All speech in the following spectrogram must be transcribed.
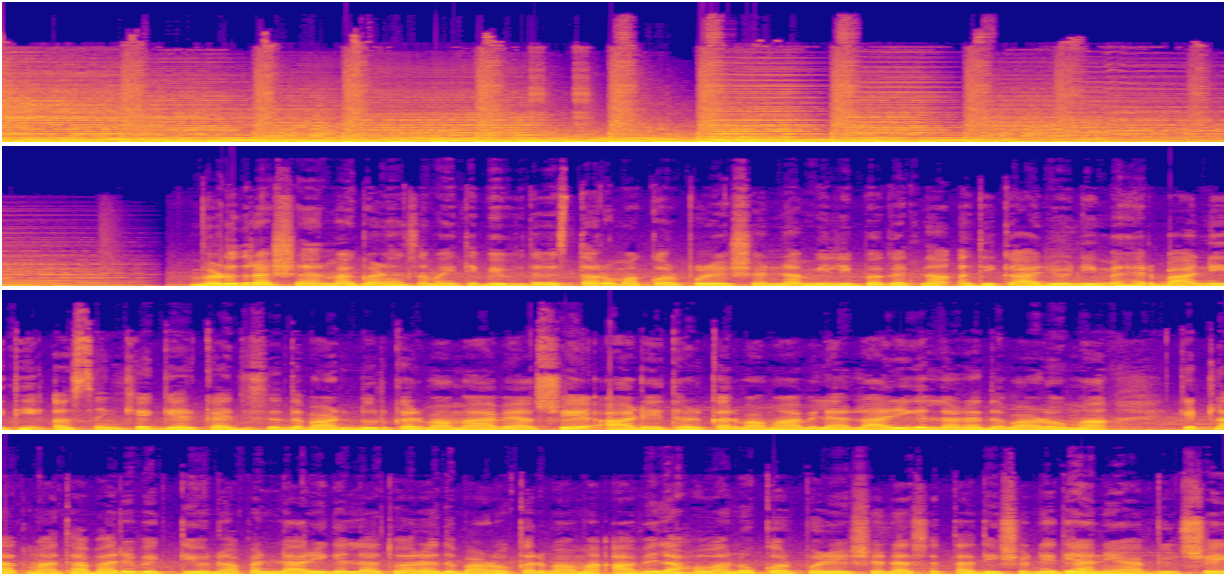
Thank you. વડોદરા શહેરમાં ઘણા સમયથી વિવિધ વિસ્તારોમાં કોર્પોરેશનના મિલીભગતના અધિકારીઓની મહેરબાનીથી અસંખ્ય ગેરકાયદેસર દબાણ દૂર કરવામાં આવ્યા છે. આડેધડ કરવામાં આવેલા લારી ગલ્લાના દબાણોમાં કેટલાક માથાભારે વ્યક્તિઓના પણ લારી ગલ્લા દ્વારા દબાણો કરવામાં આવેલા હોવાનું કોર્પોરેશનના સત્તાધીશોને ધ્યાને આવ્યું છે.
